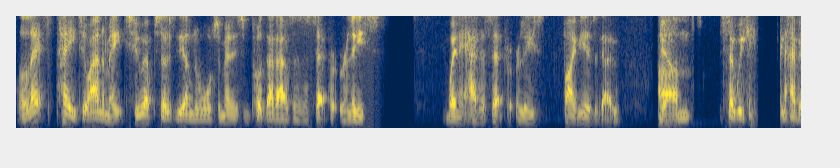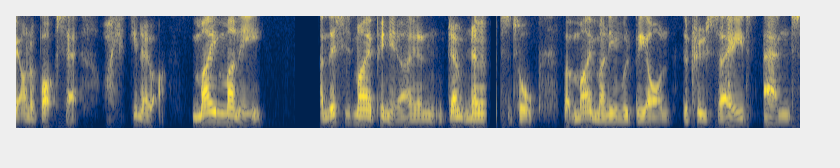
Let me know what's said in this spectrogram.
let's pay to animate two episodes of the Underwater Menace and put that out as a separate release when it had a separate release five years ago, Yeah. um, so we can have it on a box set." I, you know, my money, and this is my opinion. I don't know this at all, but my money would be on the Crusade and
